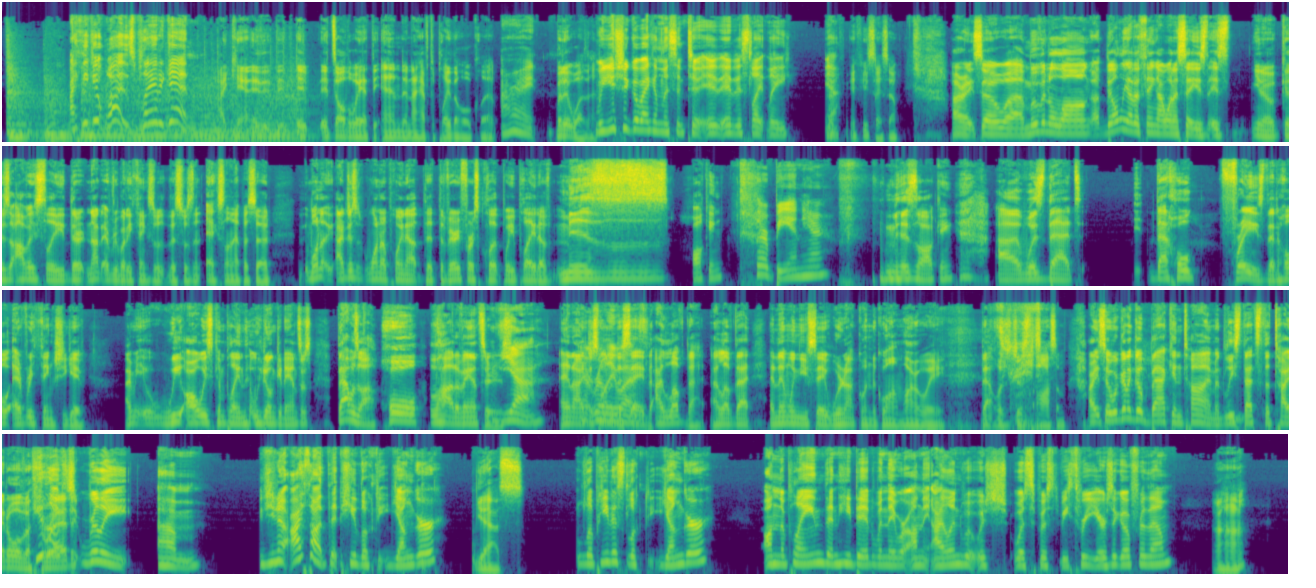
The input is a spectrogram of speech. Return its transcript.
I think it was. Play it again. I can't. It, it, it, it's all the way at the end, and I have to play the whole clip. All right. But it wasn't. Well, you should go back and listen to it. It is slightly Yeah. if you say so. All right, so uh, moving along. Uh, the only other thing I want to say is is you know because obviously there not everybody thinks this was an excellent episode. One, I just want to point out that the very first clip we played of Ms. Hawking, Is there a bee in here? Ms. Hawking, uh, was that that whole phrase, that whole everything she gave. I mean, we always complain that we don't get answers. That was a whole lot of answers. Yeah. And I just really wanted to was. say, I love that. I love that. And then when you say, we're not going to Guam our way, that was just awesome. All right, so we're going to go back in time. At least that's the title of a He thread. looked really um you know, I thought that he looked younger. yes. Lapidus looked younger on the plane than he did when they were on the island, which was supposed to be three years ago for them. Uh huh.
